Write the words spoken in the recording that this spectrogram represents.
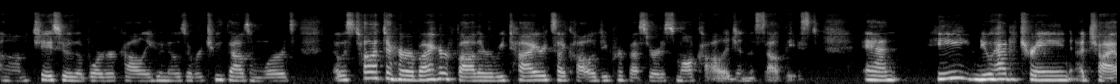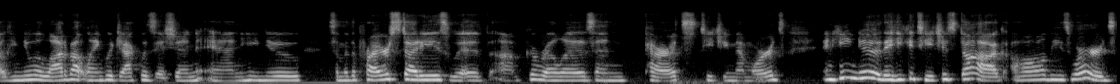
um, Chaser the Border Collie, who knows over 2,000 words, that was taught to her by her father, a retired psychology professor at a small college in the Southeast. And he knew how to train a child. He knew a lot about language acquisition, and he knew some of the prior studies with um, gorillas and parrots, teaching them words. And he knew that he could teach his dog all these words.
